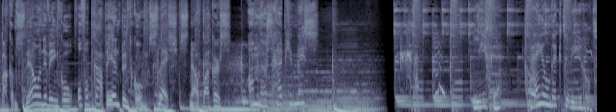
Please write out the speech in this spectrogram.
Pak hem snel in de winkel of op kpn.com. Slash snelpakkers. Anders grijp je mis. Lieve, hij ontdekt de wereld.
